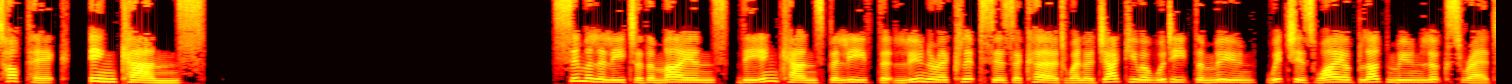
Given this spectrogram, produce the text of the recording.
Topic: Incans. Similarly to the Mayans, the Incans believed that lunar eclipses occurred when a jaguar would eat the moon, which is why a blood moon looks red.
